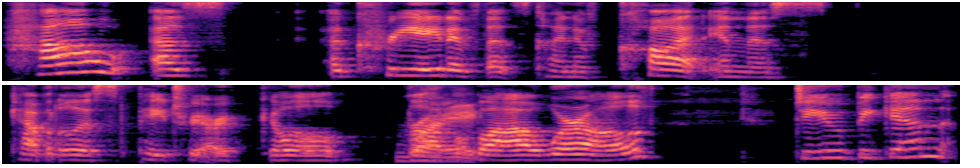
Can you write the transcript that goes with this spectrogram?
How as a creative that's kind of caught in this capitalist, patriarchal, blah, blah, blah world, do you begin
